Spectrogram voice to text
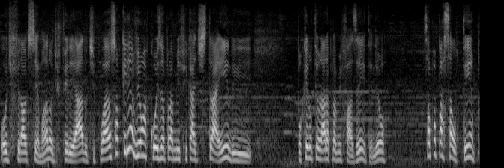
ou de final de semana, ou de feriado, tipo, ah, eu só queria ver uma coisa para me ficar distraindo e. Porque não tenho nada para me fazer, entendeu? Só para passar o tempo.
